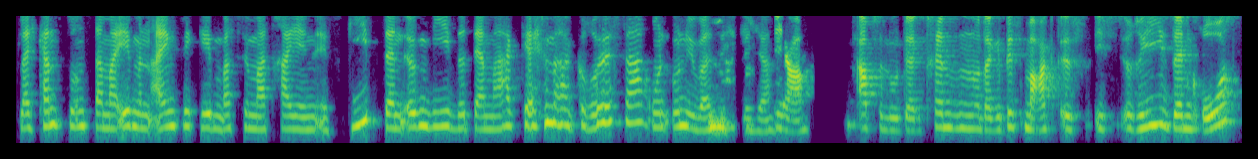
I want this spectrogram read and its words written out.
Vielleicht kannst du uns da mal eben einen Einblick geben, was für Materialien es gibt, denn irgendwie wird der Markt ja immer größer und unübersichtlicher. Ja, Absolut, der Trensen- oder Gebissmarkt ist, ist riesengroß.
